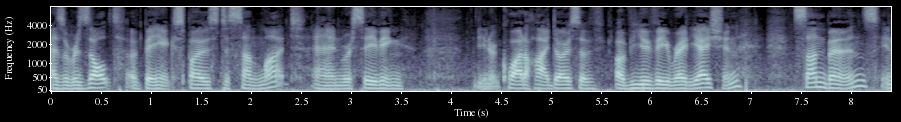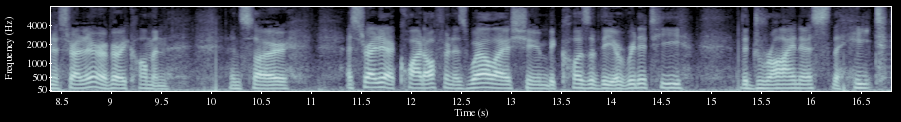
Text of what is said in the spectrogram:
as a result of being exposed to sunlight and receiving you know quite a high dose of, of UV radiation. Sunburns in Australia are very common. And so Australia quite often as well, I assume, because of the aridity, the dryness, the heat.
